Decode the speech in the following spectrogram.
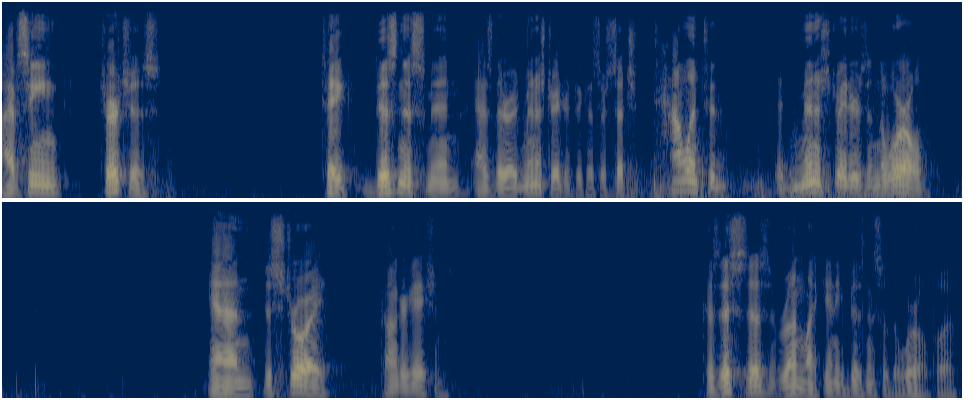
I have seen churches take businessmen as their administrators because they're such talented administrators in the world and destroy congregations. Because this doesn't run like any business of the world, folks.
